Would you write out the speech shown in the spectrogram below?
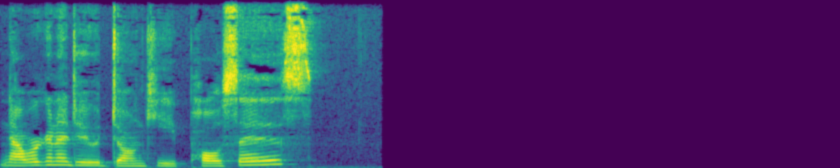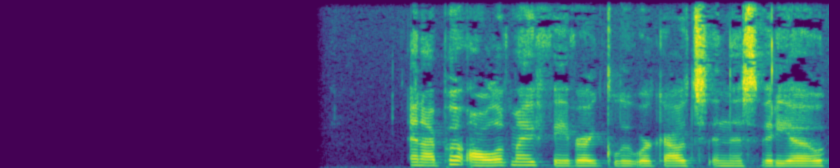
Now we're going to do donkey pulses. And I put all of my favorite glute workouts in this video.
